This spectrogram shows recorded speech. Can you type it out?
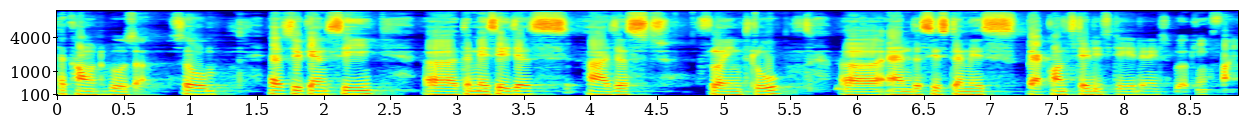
the count goes up. So as you can see uh, the messages are just flowing through uh, and the system is back on steady state and it's working fine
